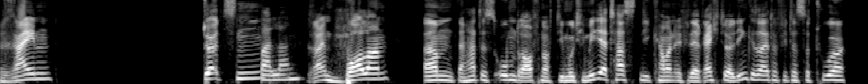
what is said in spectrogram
rein dötzen, ballern. rein bollern. Ähm, dann hat es oben drauf noch die Multimedia-Tasten, die kann man entweder rechte oder linke Seite auf die Tastatur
